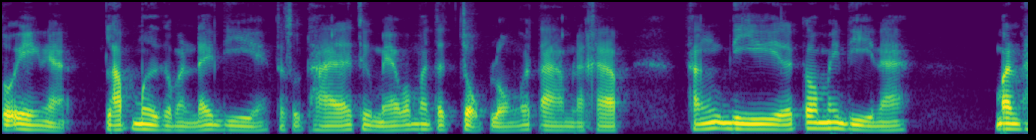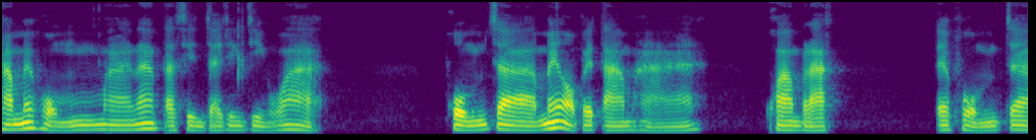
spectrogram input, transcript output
ตัวเองเนี่ยรับมือกับมันได้ดี แต่สุดท้ายแล้วถึงแม้ว่ามันจะจบลงก็ตามนะครับ ทั้งดีแล้วก็ไม่ดีนะ มันทำให้ผมมานั่งตัดสินใจจริง ๆว่า ผมจะไม่ออกไปตามหาความรัก แต่ผมจะ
